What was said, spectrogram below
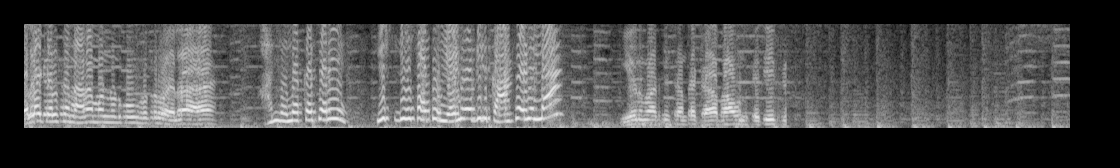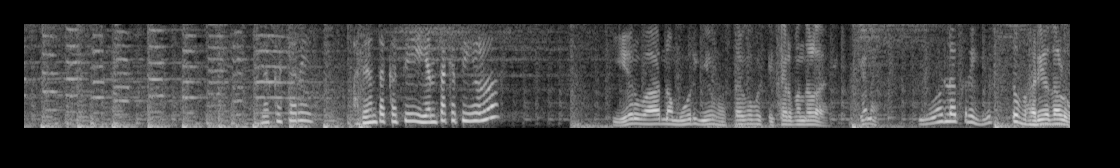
ಎಲ್ಲಾ ಕೆಲಸ ನಾನ ಮಾಡಿ ನೋಡ್ಕೊಂಡ್ಬಿಟ್ರು ಎಲ್ಲ. ಅಲ್ಲ ಕಚಾರಿ ಇಷ್ಟು ದಿವಸ ಆತು ಎಲ್ಲಿ ಹೋಗಿದ್ ಇಲ್ಲ? ಏನ್ ಮಾಡ್ತೀವಿ ಶಾಂತಕ್ಕ? ಬಾ ಒಂದ್ ಕತಿ ಕಚಾರಿ ಅದೆಂತ ಕತಿ ಎಂತ ಕತಿ ಹೇಳು? ಏನ್ವಾ ನಮ್ಮ ಊರಿಗೆ ಹೊಸದಾಗ ಒಬ್ಬ ಟೀಚರ್ ಬಂದಳ. ಏನ? ನೋಡ್ಲಕ್ರಿ ಎಷ್ಟು ಭಾರಿ ಅದಾಳು.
